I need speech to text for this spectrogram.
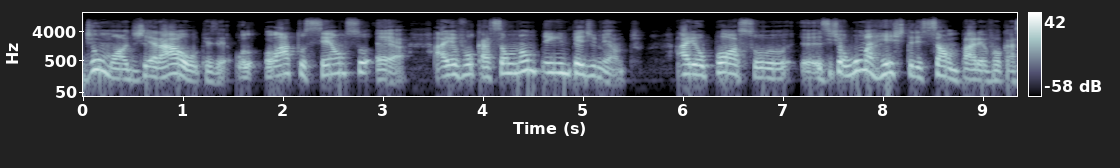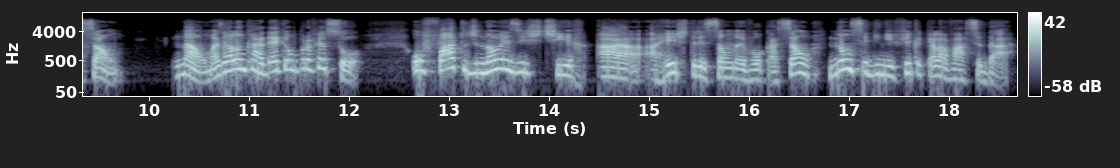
de um modo geral, quer dizer, o lato senso é a evocação não tem impedimento. Aí eu posso. Existe alguma restrição para a evocação? Não, mas Allan Kardec é um professor. O fato de não existir a, a restrição na evocação não significa que ela vá se dar.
